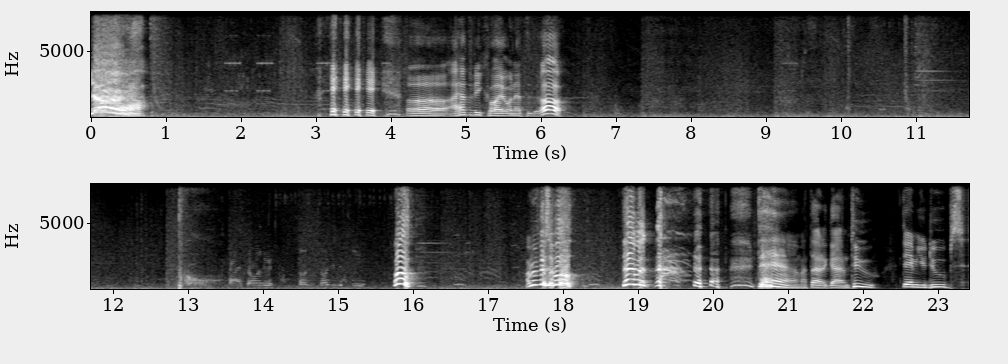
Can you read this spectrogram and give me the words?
Yeah! uh, I have to be quiet when I have to. Oh! Oh! I'm invisible! Damn it! Damn, I thought I got him too. Damn you doobs.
